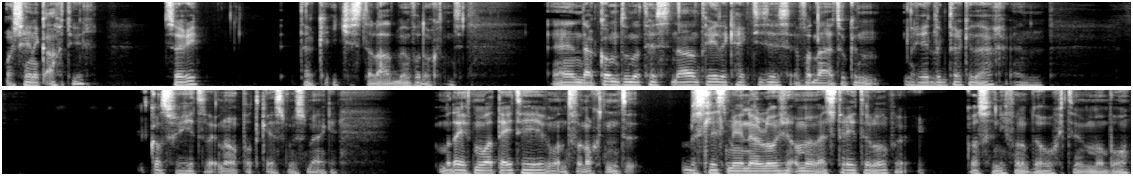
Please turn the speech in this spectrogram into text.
waarschijnlijk 8 uur. Sorry dat ik ietsjes te laat ben vanochtend. En dat komt omdat gisteravond redelijk hectisch is. En vandaag is ook een redelijk drukke dag. En ik was vergeten dat ik nog een podcast moest maken. Maar dat heeft me wat tijd gegeven, want vanochtend beslist mijn horloge om een wedstrijd te lopen. Ik was er niet van op de hoogte, maar bon.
